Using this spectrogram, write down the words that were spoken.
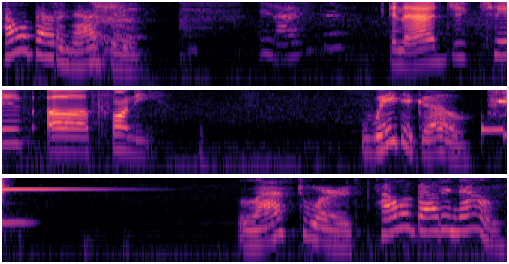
How about an adverb? An adjective? An adjective. Uh, funny. Way to go. Last word. How about a noun?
